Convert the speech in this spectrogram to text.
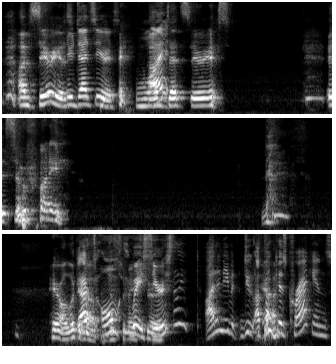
I'm serious. You're dead serious. I'm What? dead serious. It's so funny. Here, I'll look That's it up. just wait, sure. seriously? I didn't even, dude. I thought Yeah. because krakens,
